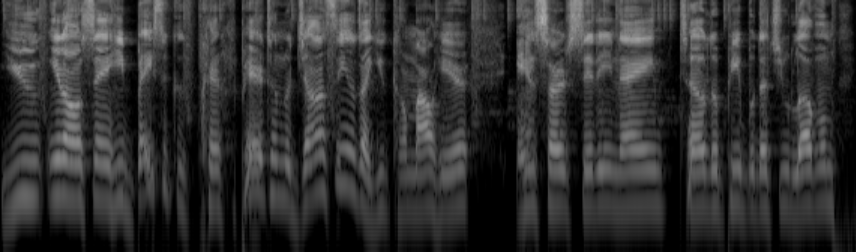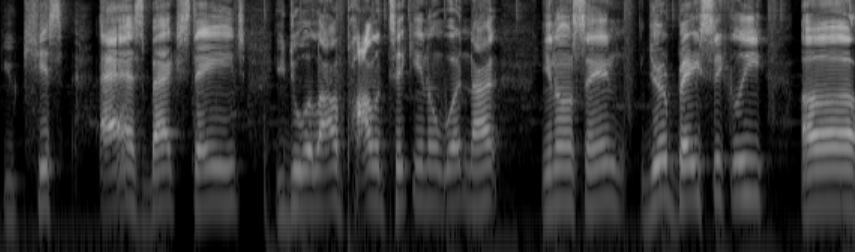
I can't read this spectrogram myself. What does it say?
you, you know what I'm saying? He basically compared him to John Cena. Like you come out here, insert city name, tell the people that you love them, you kiss ass backstage, you do a lot of politicking and whatnot. You know what I'm saying? You're basically uh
